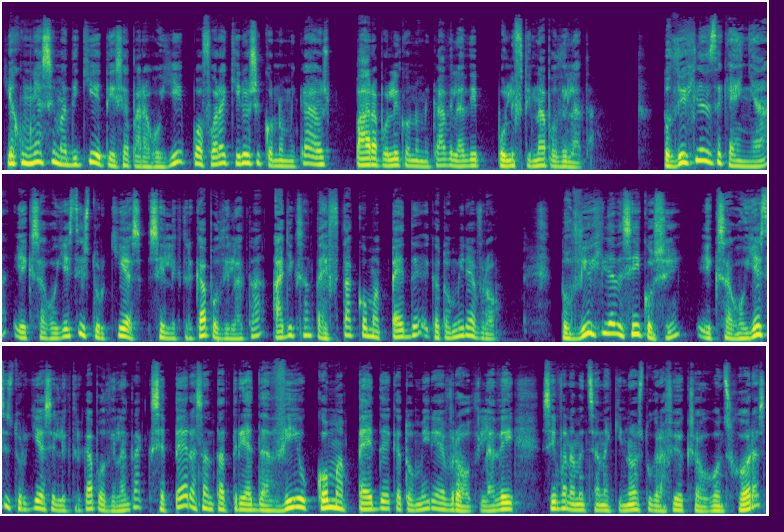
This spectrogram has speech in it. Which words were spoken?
και έχουν μια σημαντική αιτήσια παραγωγή που αφορά κυρίως οικονομικά έως πάρα πολύ οικονομικά, δηλαδή πολύ φτηνά ποδήλατα. Το 2019 οι εξαγωγές της Τουρκίας σε ηλεκτρικά ποδήλατα άγγιξαν τα 7,5 εκατομμύρια ευρώ. Το 2020 οι εξαγωγές της Τουρκίας σε ηλεκτρικά ποδήλατα ξεπέρασαν τα 32,5 εκατομμύρια ευρώ. Δηλαδή, σύμφωνα με τις ανακοινώσεις του Γραφείου Εξαγωγών της χώρας,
